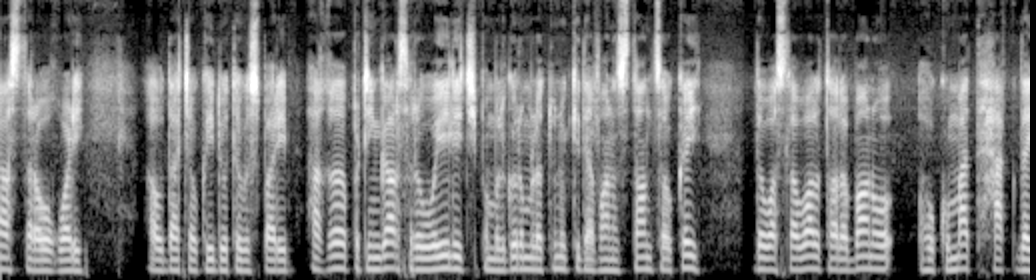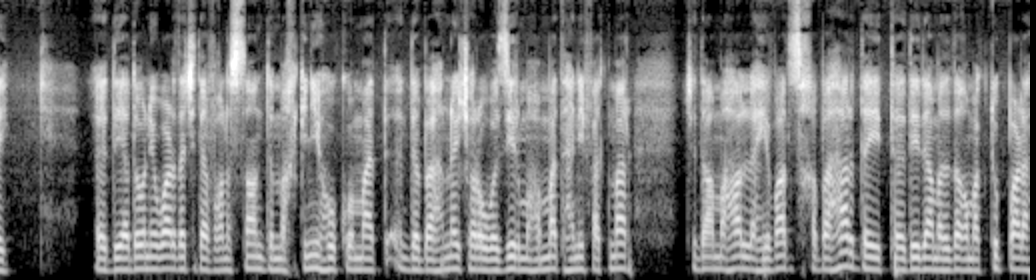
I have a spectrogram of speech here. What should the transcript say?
ناسته راوغواړي او دا چوکۍ دوی ته وسپاري. هغه په ټینګار سره ویلي چې په ملګرو ملتونو کې د افغانستان څوکۍ د وسله والو طالبانو حکومت حق دی. د یادونې وړ ده چې د افغانستان د مخکیني حکومت د بهرنیو چارو وزیر محمد حنیف اتمر چې دا مهال له هېواد څخه بهر دی، تر دې دمه د دغه مکتوب په اړه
